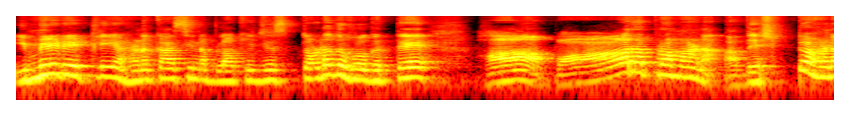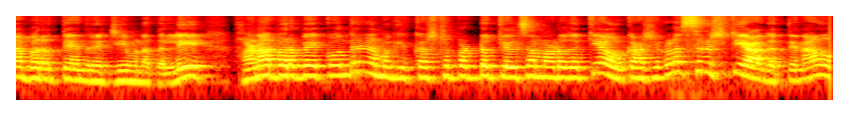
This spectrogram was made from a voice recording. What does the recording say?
ಇಮಿಡಿಯೇಟ್ಲಿ ಹಣಕಾಸಿನ ಬ್ಲಾಕೇಜಸ್ ತೊಡೆದು ಹೋಗುತ್ತೆ. ಆ ಅಪಾರ ಪ್ರಮಾಣ, ಅದೆಷ್ಟು ಹಣ ಬರುತ್ತೆ ಅಂದ್ರೆ ಜೀವನದಲ್ಲಿ? ಹಣ ಬರಬೇಕು ಅಂದ್ರೆ ನಮಗೆ ಕಷ್ಟಪಟ್ಟು ಕೆಲಸ ಮಾಡೋದಕ್ಕೆ ಅವಕಾಶಗಳ ಸೃಷ್ಟಿ ಆಗುತ್ತೆ. ನಾವು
